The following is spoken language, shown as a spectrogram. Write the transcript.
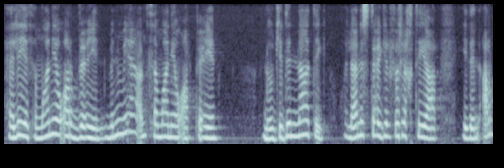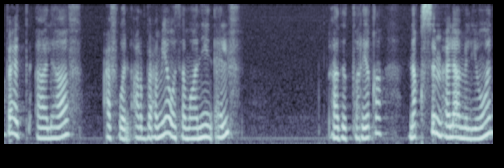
هل هي ثمانية وأربعين من مئة أم ثمانية وأربعين؟ نوجد الناتج ولا نستعجل في الاختيار. إذا أربعة آلاف عفوا أربعمائة وثمانين ألف. بهذه الطريقة نقسم على مليون.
